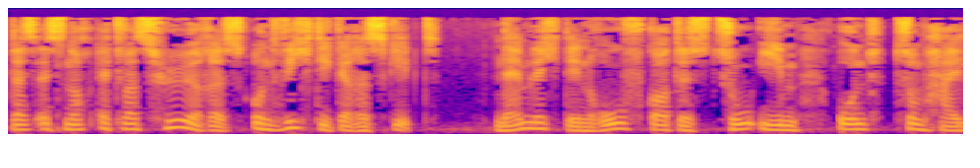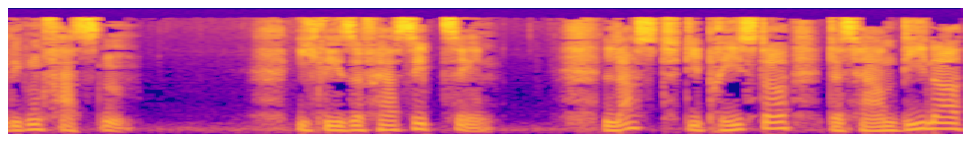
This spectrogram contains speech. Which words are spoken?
dass es noch etwas Höheres und Wichtigeres gibt, nämlich den Ruf Gottes zu ihm und zum heiligen Fasten. Ich lese Vers 17. Lasst die Priester des Herrn Diener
